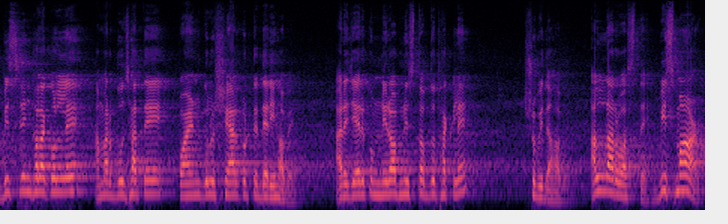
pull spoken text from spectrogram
বিশৃঙ্খলা করলে আমার বুঝাতে পয়েন্টগুলো শেয়ার করতে দেরি হবে। আর এই যে এরকম নীরব নিস্তব্ধ থাকলে সুবিধা হবে। আল্লাহর ওয়াস্তে বি স্মার্ট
